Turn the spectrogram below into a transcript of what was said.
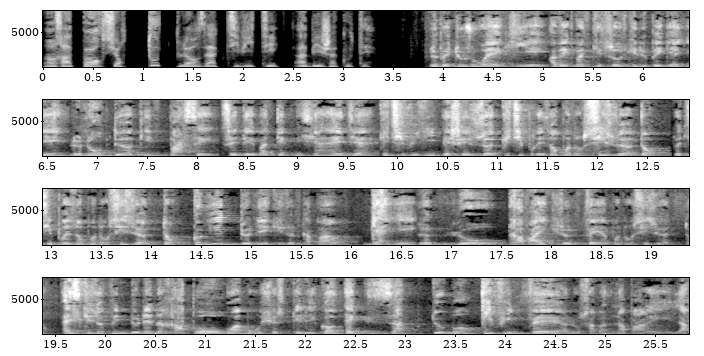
un rapport sur toutes leurs activités à Béjacoté. Je peux toujours inquiet avec quelque chose qui nous peut gagner. Le nombre d'heures qui nous passaient, c'était un technicien indien qui t'y venu et ces autres qui t'y présent pendant 6 heures de temps. Le t'y présent pendant 6 heures de temps. Combien de données qu'ils sont capables de gagner le lot travail qu'ils ont fait pendant 6 heures de temps? Est-ce qu'ils ont pu donner un rapport à Mauritius Télécom exactement qui finit faire le sabbat de l'appareil là?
